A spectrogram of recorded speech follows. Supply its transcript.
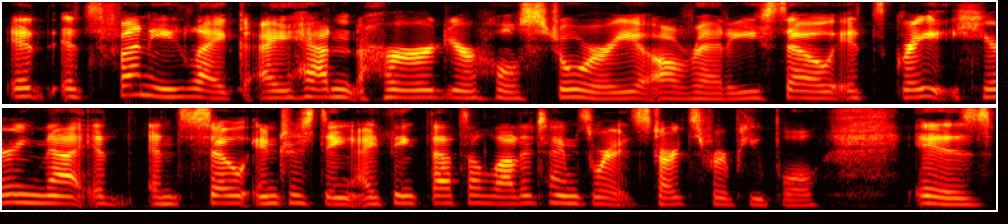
it. It's funny, like I hadn't heard your whole story already. So it's great hearing that and so interesting. I think that's a lot of times where it starts for people is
